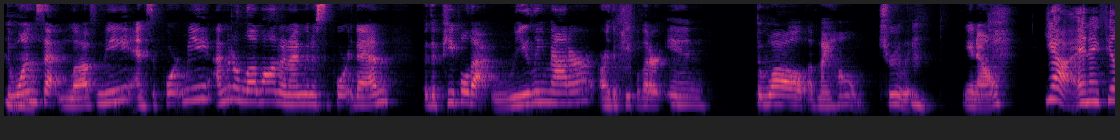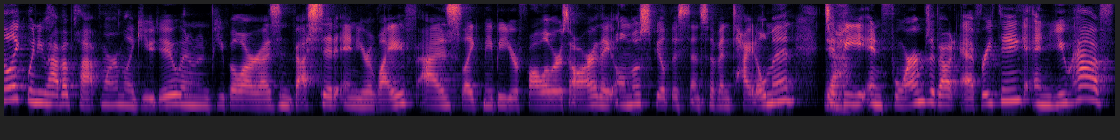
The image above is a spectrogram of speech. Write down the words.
The mm-hmm. ones that love me and support me, I'm going to love on and I'm going to support them. But the people that really matter are the people that are in the wall of my home, truly, mm. you know? Yeah. And I feel like when you have a platform like you do, and when people are as invested in your life as like maybe your followers are, they almost feel this sense of entitlement to yeah. be informed about everything. And you have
